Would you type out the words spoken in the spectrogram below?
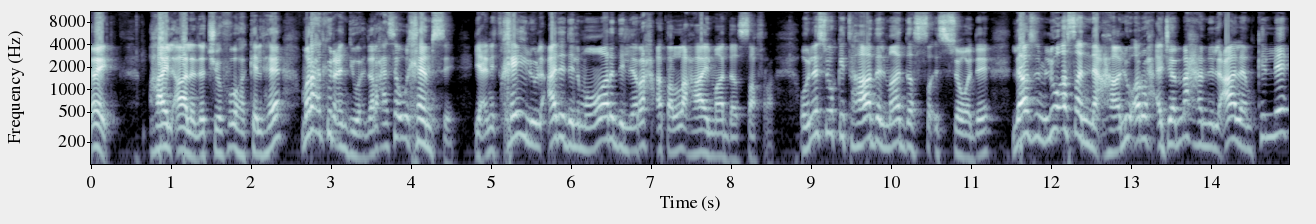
اي هاي الآلة تشوفوها كلها ما راح تكون عندي وحدة راح أسوي خمسة. يعني تخيلوا العدد الموارد اللي راح اطلعها هاي المادة الصفراء. ونفس الوقت هذا المادة السوداء لازم لو أصنعها لو أروح أجمعها من العالم كله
